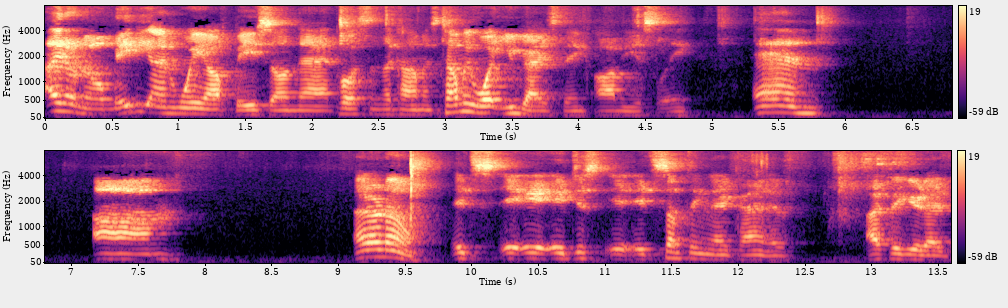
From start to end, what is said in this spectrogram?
I don't know. Maybe I'm way off base on that. Post in the comments. Tell me what you guys think. Obviously, and um, I don't know. It's it, it just it, it's something that kind of I figured I'd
